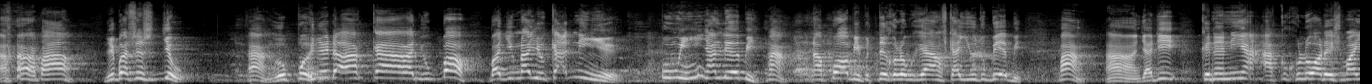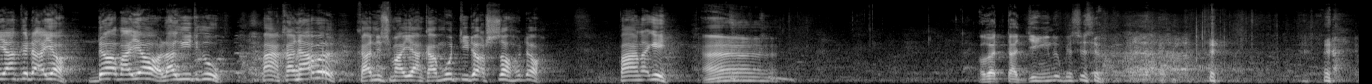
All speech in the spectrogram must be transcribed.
Ha, faham? Dia berasa sejuk. Ha, rupanya dah akal jubah baju Melayu kat ni je. Pumi nyala habis. Ha, nampak habis peta kalau berang sekayu tu bit habis. Faham? Ha, jadi kena niat aku keluar dari semayang ke tak payah? Tak payah, lari terus. Ha, kerana apa? Kerana semayang kamu tidak sah dah. Faham tak lagi? Ha. Orang tajing tu biasa tu.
